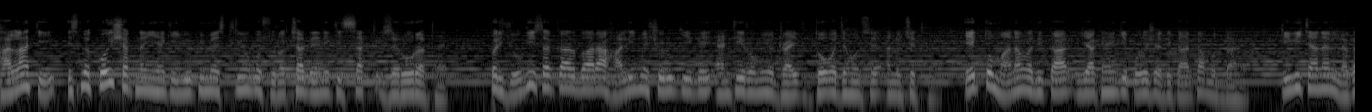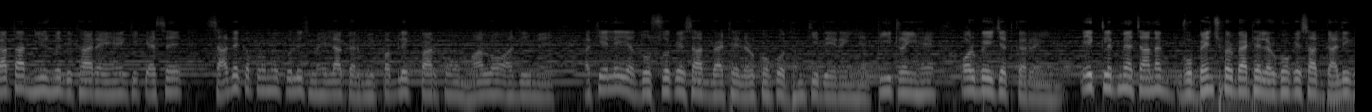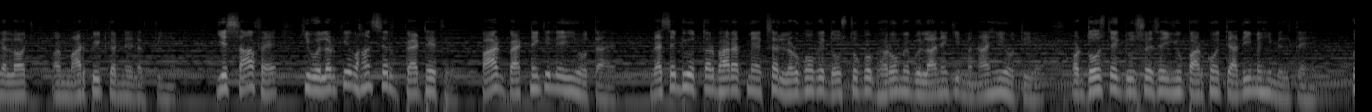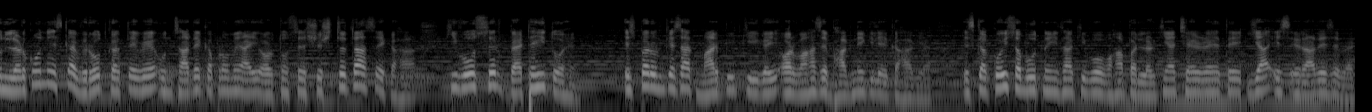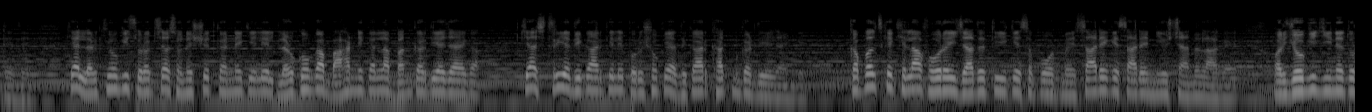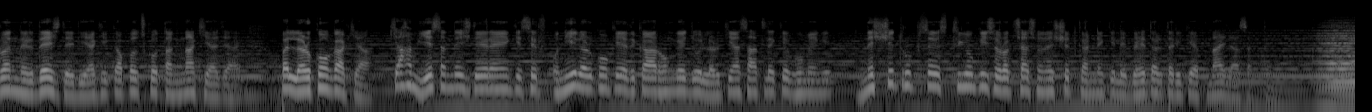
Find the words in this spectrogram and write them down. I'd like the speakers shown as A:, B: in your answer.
A: हालाँकि इसमें कोई शक नहीं है कि यूपी में स्त्रियों को सुरक्षा देने की सख्त ज़रूरत है पर योगी सरकार द्वारा हाल ही में शुरू की गई एंटी रोमियो ड्राइव दो वजहों से अनुचित है एक तो मानव अधिकार या कहें कि पुरुष अधिकार का मुद्दा है टीवी चैनल लगातार न्यूज़ में दिखा रहे हैं कि कैसे सादे कपड़ों में पुलिस महिला कर्मी पब्लिक पार्कों मालों आदि में अकेले या दोस्तों के साथ बैठे लड़कों को धमकी दे रही हैं, पीट रही हैं और बेइज्जत कर रही हैं। एक क्लिप में अचानक वो बेंच पर बैठे लड़कों के साथ गाली गलौज और मारपीट करने लगती हैं। ये साफ़ है कि वो लड़के वहाँ सिर्फ़ बैठे थे, पार्क बैठने के लिए ही होता है। वैसे भी उत्तर भारत में अक्सर लड़कों के दोस्तों को घरों में बुलाने की मनाही होती है और दोस्त एक दूसरे से यूँ पार्कों इत्यादि में ही मिलते हैं। उन लड़कों ने इसका विरोध करते हुए उन सादे कपड़ों में आई औरतों से शिष्टता से कहा कि वो सिर्फ़ बैठे ही तो हैं। इस पर उनके साथ मारपीट की गई और वहाँ से भागने के लिए कहा गया। इसका कोई सबूत नहीं था कि वो वहाँ पर लड़कियाँ छेड़ रहे थे या इस इरादे से बैठे थे। क्या लड़कियों की सुरक्षा सुनिश्चित करने के लिए लड़कों का बाहर निकलना बंद कर दिया जाएगा? क्या स्त्री अधिकार के लिए पुरुषों के अधिकार खत्म कर दिए जाएँगे? कपल्स के खिलाफ हो रही ज्यादती के सपोर्ट में सारे के सारे न्यूज़ चैनल आ गए और योगी जी ने तुरंत निर्देश दे दिया कि कपल्स को तंग ना किया जाए। पर लड़कों का क्या? क्या हम ये संदेश दे रहे हैं कि सिर्फ़ उन्हीं लड़कों के अधिकार होंगे जो लड़कियाँ साथ लेके घूमेंगे? निश्चित रूप से स्त्रियों की सुरक्षा सुनिश्चित करने के लिए बेहतर तरीके अपनाए जा सकते हैं।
